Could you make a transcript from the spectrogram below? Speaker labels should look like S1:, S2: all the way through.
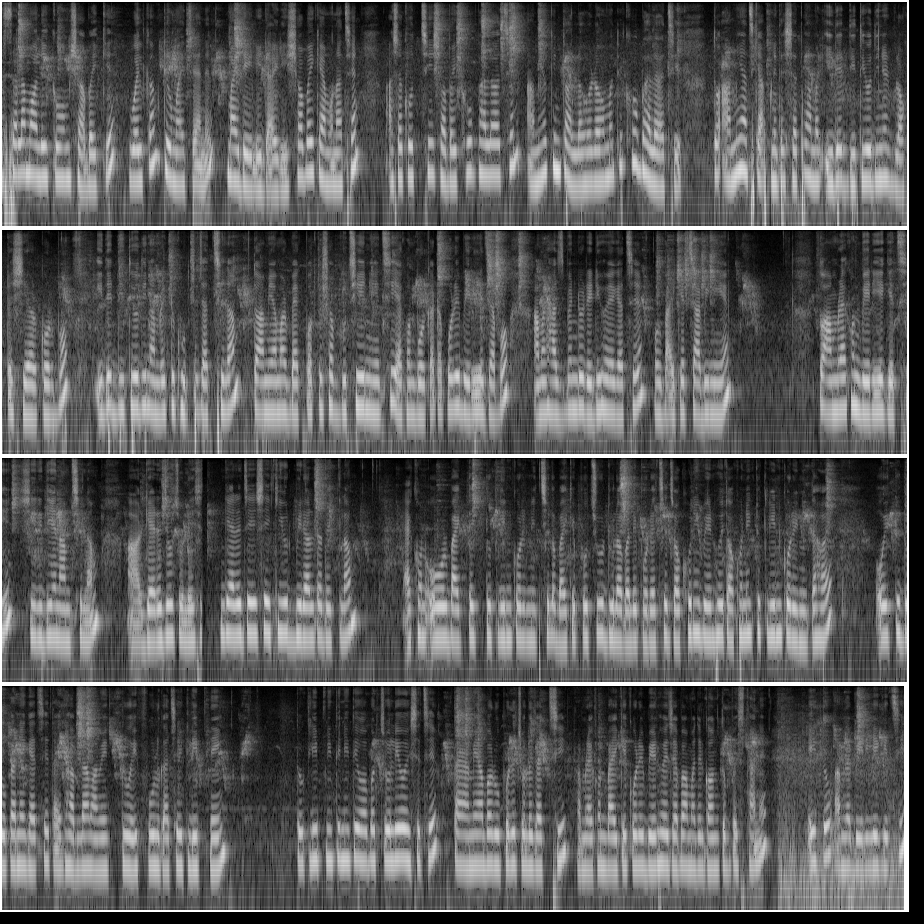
S1: আসসালামু আলাইকুম সবাইকে। Welcome to my channel my daily diary সবাই কেমন আছেন? আশা করছি সবাই খুব ভালো আছেন। আমিও কিন্তু আল্লাহর রহমতে খুব ভালো আছি। তো আমি আজকে আপনাদের সাথে আমার ঈদের দ্বিতীয় দিনের ব্লগটা শেয়ার করব। ঈদের দ্বিতীয় দিন আমরা একটু ঘুরতে যাচ্ছিলাম। তো আমি আমার ব্যাগপত্র সব গুছিয়ে নিয়েছি। এখন বোরকাটা পরে বেরিয়ে যাব। আমার হাজব্যান্ডও রেডি হয়ে গেছে ওর বাইকের চাবি নিয়ে। তো আমরা এখন বেরিয়ে গেছি। সিঁড়ি দিয়ে নামছিলাম। আর গ্যারেজেও চলে এসে গ্যারেজে এসে কিউট বিড়ালটা দেখলাম। এখন ওর বাইকটা একটু ক্লিন করে নিচ্ছিল। বাইকে প্রচুর ধুলাবালি পড়েছে। যখনই বের হই তখনই একটু ক্লিন করে নিতে হয়। ও একটু দোকানে গেছে, তাই ভাবলাম আমি একটু এই ফুল গাছের ক্লিপ নেই। তো ক্লিপ নিতে নিতে ও আবার চলেও এসেছে। তাই আমি আবার উপরে চলে যাচ্ছি। আমরা এখন বাইকে করে বের হয়ে যাব আমাদের গন্তব্যস্থানে। এই তো আমরা বেরিয়ে গেছি।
